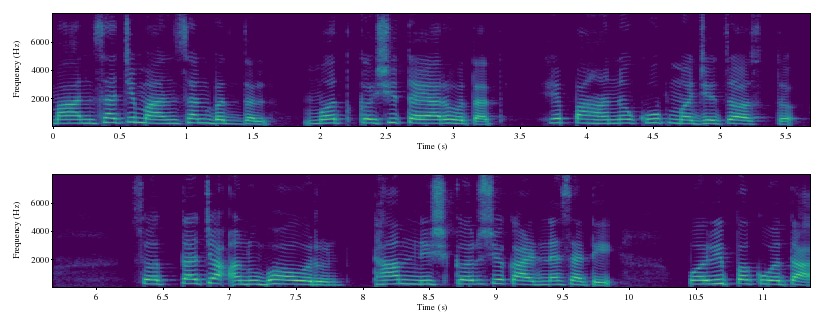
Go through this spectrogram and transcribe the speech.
माणसाची माणसांबद्दल मत कशी तयार होतात हे पाहणं खूप मजेचं असतं. स्वतःच्या अनुभवावरून ठाम निष्कर्ष काढण्यासाठी परिपक्वता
